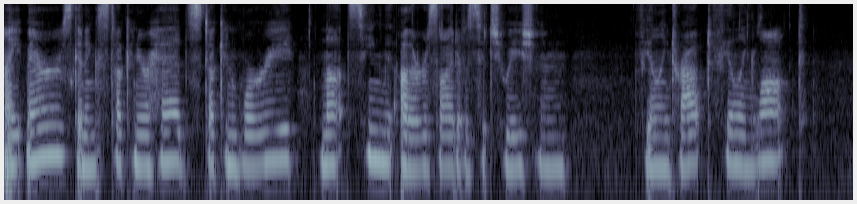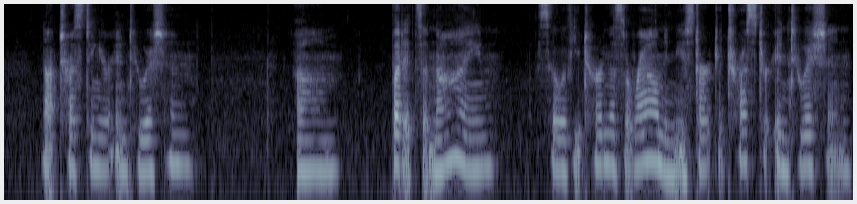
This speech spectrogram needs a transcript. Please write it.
nightmares, getting stuck in your head, stuck in worry, not seeing the other side of a situation, feeling trapped, feeling locked, not trusting your intuition. Um, but it's a nine. So if you turn this around and you start to trust your intuition,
